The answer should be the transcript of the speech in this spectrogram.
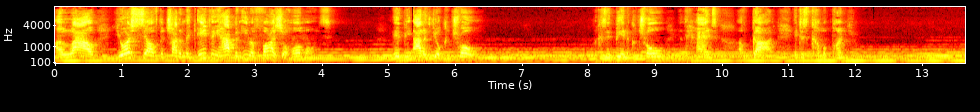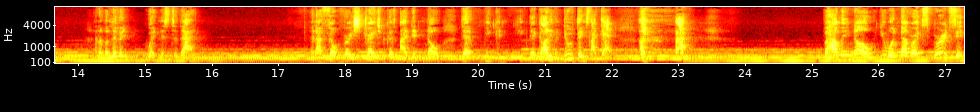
allow yourself to try to make anything happen, even far as your hormones. It'd be out of your control because it'd be in the control in the hands of God. It just come upon you. And I'm a living witness to that. And I felt very strange because I didn't know that we can that God even do things like that. but how many know you will never experience it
